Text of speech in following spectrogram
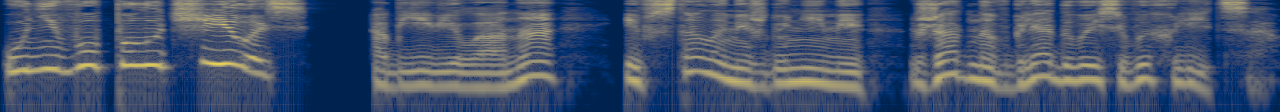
«У него получилось!» — объявила она и встала между ними, жадно вглядываясь в их лица.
